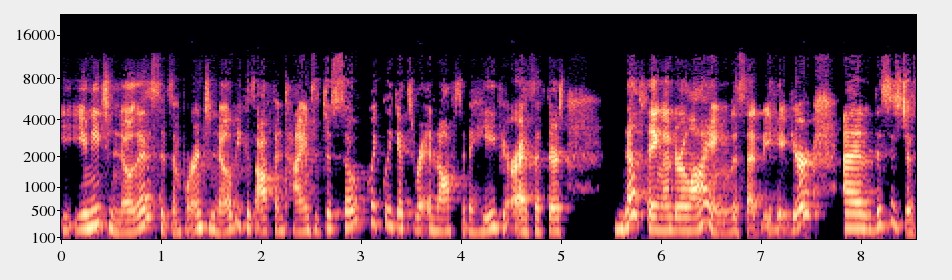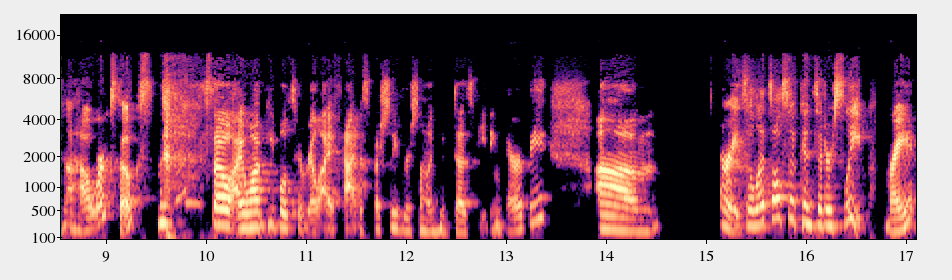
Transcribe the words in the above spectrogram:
you need to know this. It's important to know because oftentimes it just so quickly gets written off to behavior as if there's nothing underlying the said behavior. And this is just not how it works, folks. so I want people to realize that, especially if you're someone who does feeding therapy. Um, all right, so let's also consider sleep, right?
